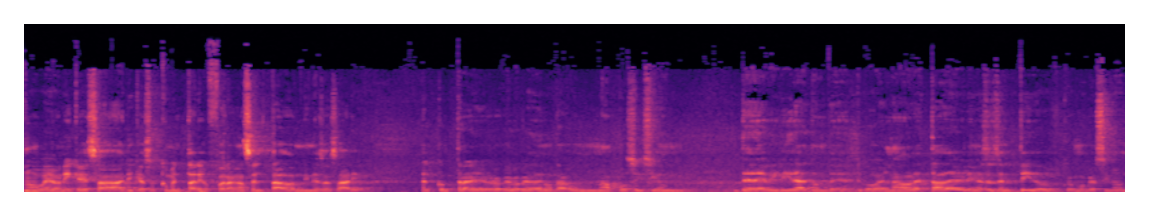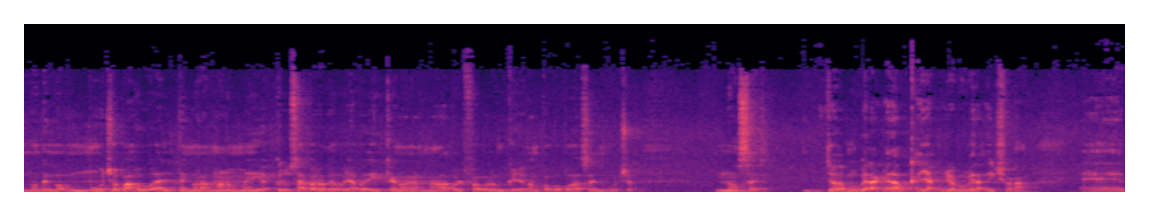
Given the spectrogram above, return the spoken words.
no veo ni que esa, ni que esos comentarios fueran acertados ni necesarios. Al contrario, yo creo que lo que denota es una posición de debilidad, donde el gobernador está débil en ese sentido, como que si no, no tengo mucho para jugar, tengo las manos medias cruzadas, pero te voy a pedir que no hagas nada, por favor, aunque yo tampoco puedo hacer mucho. No sé, yo me hubiera quedado callado, yo no hubiera dicho nada. Eh,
